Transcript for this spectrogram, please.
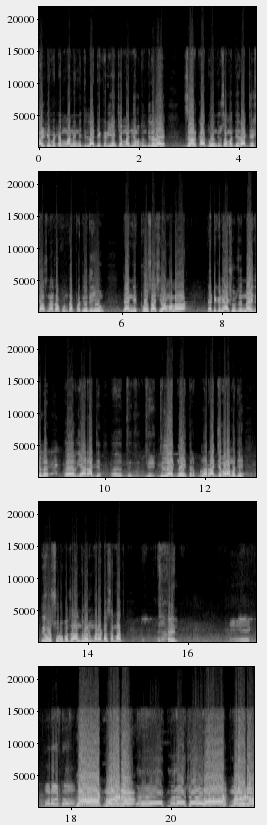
अल्टिमेटम माननीय जिल्हाधिकारी यांच्या माध्यमातून दिलेला आहे. जर का दोन दिवसामध्ये राज्य शासनाचा कोणता प्रतिनिधी येऊन त्यांनी ठोस अशी आम्हाला त्या ठिकाणी आश्वासन नाही दिलं तर या राज्य जिल्ह्यात नाही तर पूर्ण राज्यभरामध्ये तीव्र स्वरूपाचं आंदोलन मराठा समाज करेल. एक मराठा. लाख मराठा! एक मराठा! लाख मराठा!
